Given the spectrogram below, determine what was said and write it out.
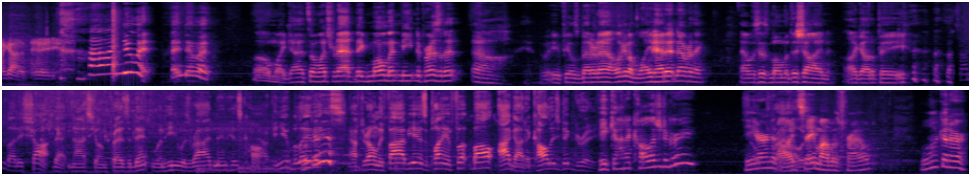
I gotta pay. I knew it. I knew it. Oh my god, so much for that big moment meeting the president. Oh, he feels better now. Look at him, lightheaded and everything. That was his moment to shine. I gotta pee. Somebody shot that nice young president when he was riding in his car. Now, can you believe Look at it? this. After only five years of playing football, I got a college degree. he got a college degree. He earned it. I'd say Mama's proud. Look at her.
